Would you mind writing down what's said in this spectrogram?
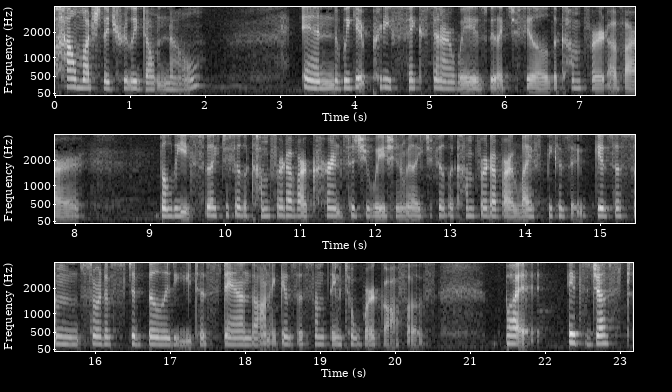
how much they truly don't know. And we get pretty fixed in our ways. We like to feel the comfort of our beliefs. We like to feel the comfort of our current situation. We like to feel the comfort of our life because it gives us some sort of stability to stand on. It gives us something to work off of. But it's just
